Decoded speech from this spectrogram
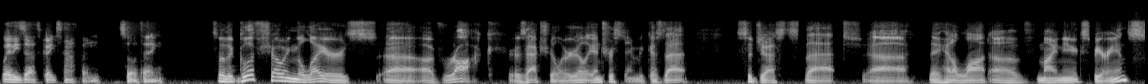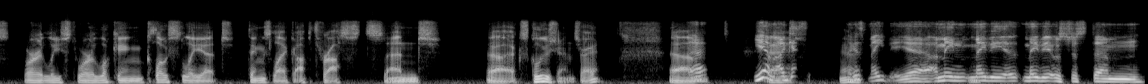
where these earthquakes happen, sort of thing. So the glyph showing the layers uh, of rock is actually really interesting because that suggests that uh, they had a lot of mining experience, or at least were looking closely at things like upthrusts and uh, exclusions, right? Um, Uh, Yeah, I guess yeah. I guess maybe. Yeah. I mean, maybe maybe it was just um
